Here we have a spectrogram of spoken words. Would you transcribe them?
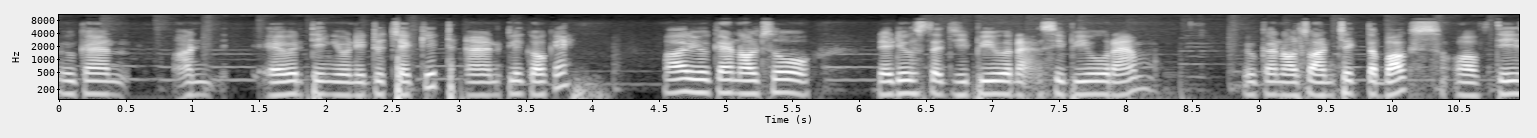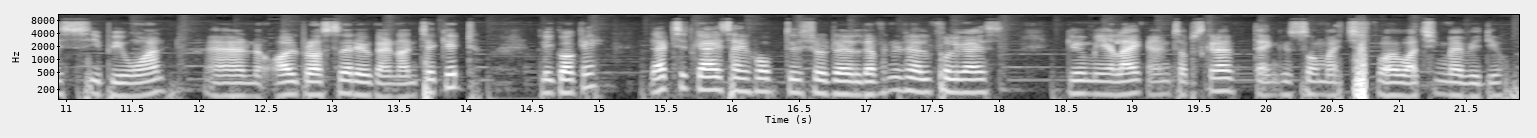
You can and everything you need to check it and click OK or you can also reduce the GPU CPU RAM. You can also uncheck the box of this CPU one and all processor you can uncheck it. Click OK that's it guys. I hope this tutorial definitely helpful guys give me a like and subscribe. Thank you so much for watching my video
